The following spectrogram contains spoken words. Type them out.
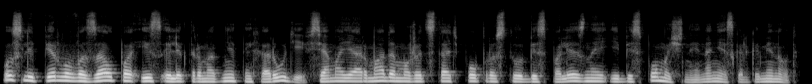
После первого залпа из электромагнитных орудий вся моя армада может стать попросту бесполезной и беспомощной на несколько минут,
